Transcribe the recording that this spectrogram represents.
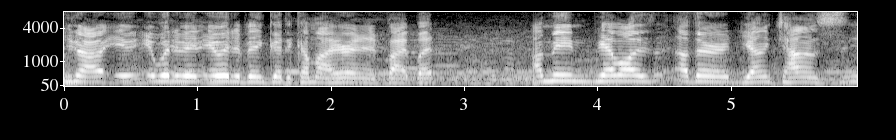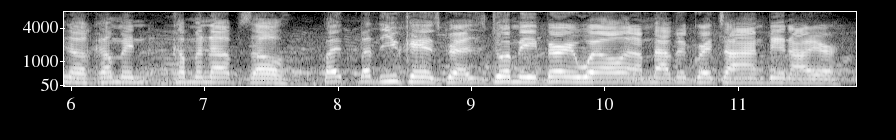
you know, it, it would have been it would have been good to come out here and fight. But I mean, we have all these other young talents, you know, coming coming up. So, but but the UK is great. It's doing me very well, and I'm having a great time being out here.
